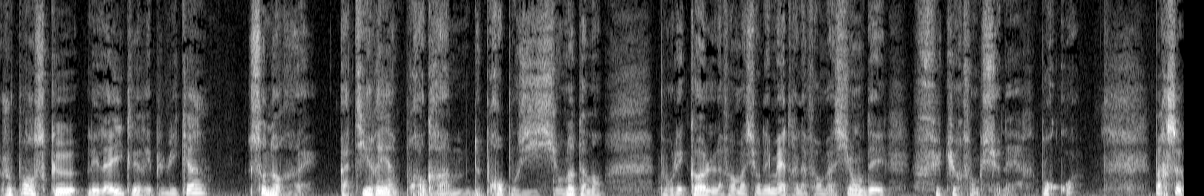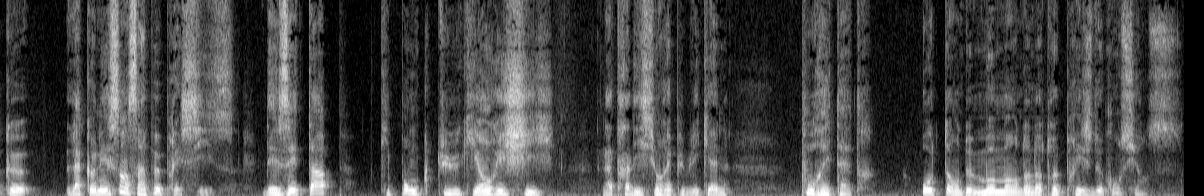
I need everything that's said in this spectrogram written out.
je pense que les laïcs, les républicains, s'honoreraient à tirer un programme de propositions, notamment pour l'école, la formation des maîtres et la formation des futurs fonctionnaires. Pourquoi? Parce que la connaissance un peu précise des étapes qui ponctuent, qui enrichissent la tradition républicaine pourrait être autant de moments dans notre prise de conscience.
